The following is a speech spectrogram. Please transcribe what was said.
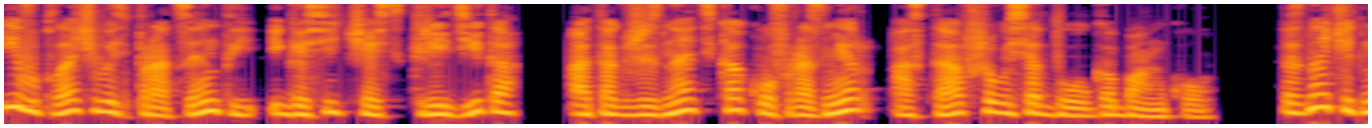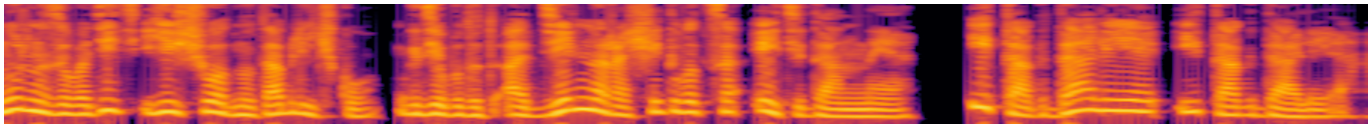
и выплачивать проценты и гасить часть кредита, а также знать, каков размер оставшегося долга банку. Значит, нужно заводить еще одну табличку, где будут отдельно рассчитываться эти данные. И так далее, и так далее.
